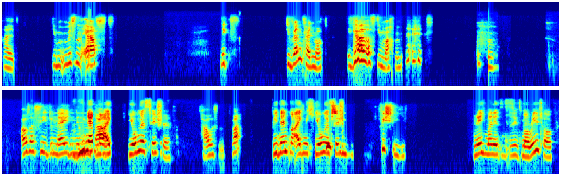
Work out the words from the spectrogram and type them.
Halt. Die müssen erst. Nix. Die werden kein Mod. Egal, was die machen. Außer sie donaten Wie nennt man eigentlich junge Fische? 1000. Was? Wie nennt man eigentlich junge Fische? Fischli. Fischli. Nee, ich meine jetzt, das ist jetzt mal Real Talk.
